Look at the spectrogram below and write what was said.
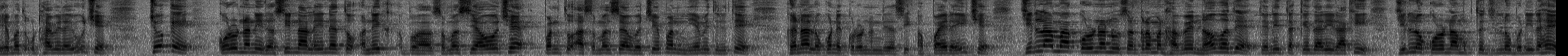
જહેમત ઉઠાવી રહ્યું છે. જો કે કોરોનાની રસીના લઈને તો અનેક સમસ્યાઓ છે, પરંતુ આ સમસ્યા વચ્ચે પણ નિયમિત રીતે ઘણા લોકોને કોરોનાની રસી અપાઈ રહી છે. જિલ્લામાં કોરોનાનું સંક્રમણ હવે ન વધે તેની તકેદારી રાખી જિલ્લો કોરોના મુક્ત જિલ્લો બની રહે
